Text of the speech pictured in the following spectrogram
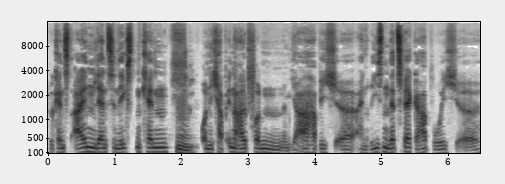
Du kennst einen, lernst den nächsten kennen. Hm. Und ich habe innerhalb von einem Jahr habe ich äh, ein riesen Netzwerk gehabt, wo ich äh,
